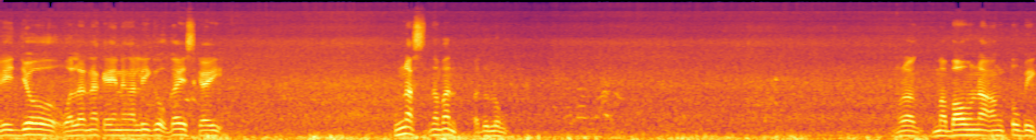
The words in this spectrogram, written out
Medyo wala na kayo nangaligo guys kay unas naman padulong. Murag mabaw na ang tubig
